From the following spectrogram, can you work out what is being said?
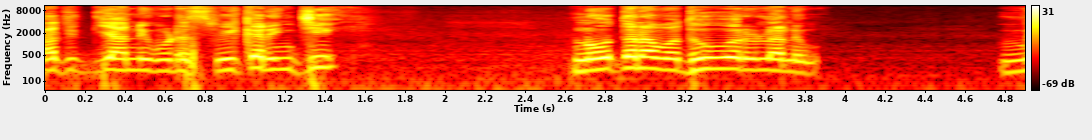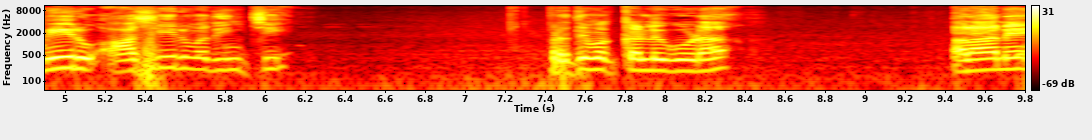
ఆతిథ్యాన్ని కూడా స్వీకరించి నూతన వధూవరులను మీరు ఆశీర్వదించి ప్రతి ఒక్కళ్ళు కూడా అలానే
